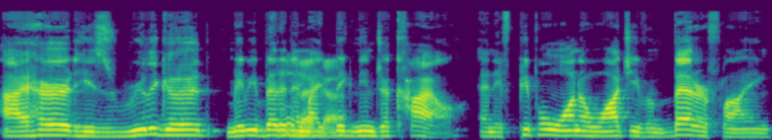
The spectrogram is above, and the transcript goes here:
I heard he's really good, maybe better Yeah, than my guy. big ninja Kyle. And if people want to watch even better flying,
